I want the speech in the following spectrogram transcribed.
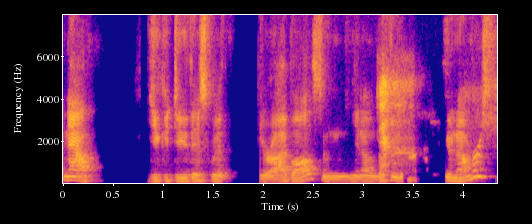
Now, you could do this with your eyeballs and you know looking at your numbers,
